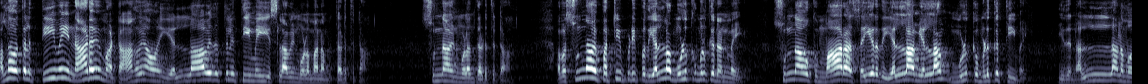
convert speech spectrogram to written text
அல்லாஹத்தில் தீமையை நாடவே மாட்டான். ஆகவே அவன் எல்லா விதத்திலும் தீமையை இஸ்லாமின் மூலமாக நமக்கு தடுத்துட்டான். சுன்னாவின் மூலம் தடுத்துட்டான். அப்போ சுன்னாவை பற்றி பிடிப்பது எல்லாம் முழுக்க முழுக்க நன்மை. சுன்னாவுக்கு மாறா செய்கிறது எல்லாம் எல்லாம் முழுக்க முழுக்க தீமை. இது நல்லா நம்ம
